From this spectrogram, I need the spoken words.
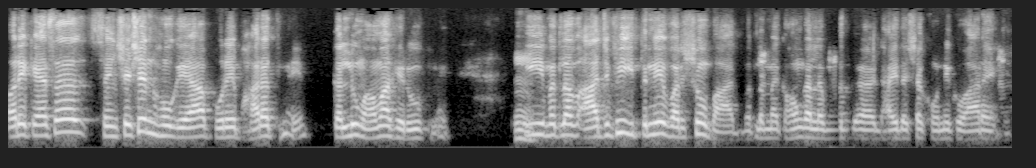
और एक ऐसा सेंसेशन हो गया पूरे भारत में कल्लू मामा के रूप में हम्म। कि मतलब आज भी इतने वर्षों बाद मतलब मैं कहूँगा लगभग ढाई दशक होने को आ रहे हैं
